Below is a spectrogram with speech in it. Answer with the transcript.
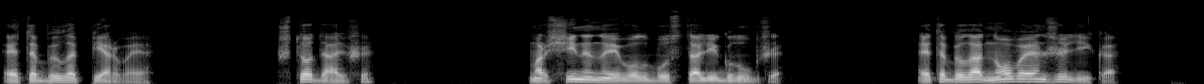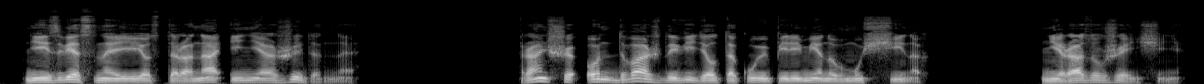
Это было первое. Что дальше?» Морщины на его лбу стали глубже. Это была новая Анжелика неизвестная ее сторона и неожиданная. Раньше он дважды видел такую перемену в мужчинах, ни разу в женщине.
